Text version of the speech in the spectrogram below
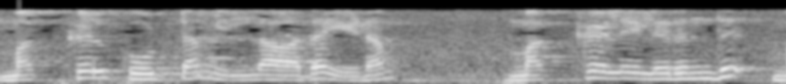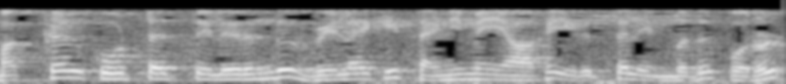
மக்கள் கூட்டம் இல்லாத இடம் மக்களிலிருந்து மக்கள் கூட்டத்திலிருந்து விலகி தனிமையாக இருத்தல் என்பது பொருள்.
